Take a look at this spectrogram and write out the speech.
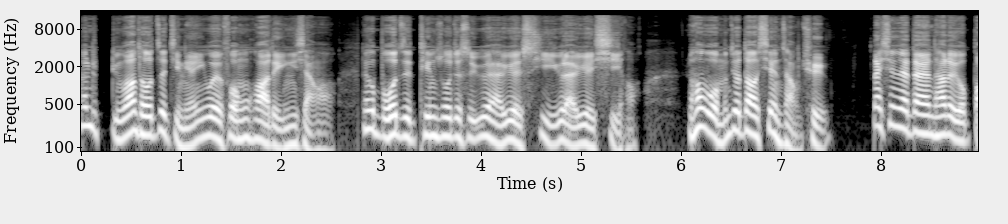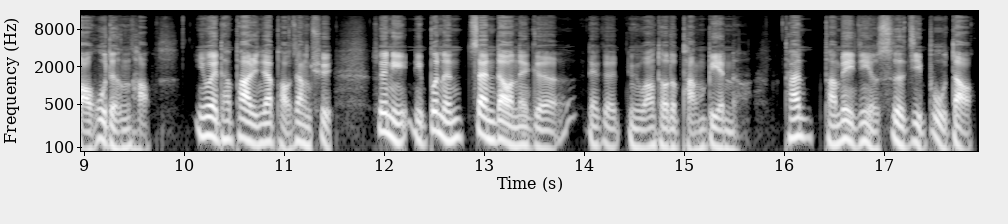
那女王头这几年因为风化的影响哦，那个脖子听说就是越来越细，越来越细哈。然后我们就到现场去。那现在当然它都有保护的很好，因为他怕人家跑上去，所以你你不能站到那个那个女王头的旁边了，它旁边已经有设计步道，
